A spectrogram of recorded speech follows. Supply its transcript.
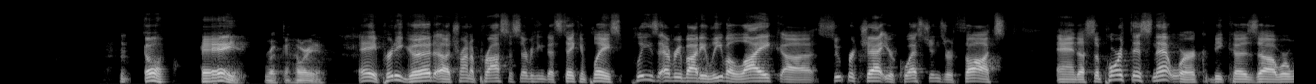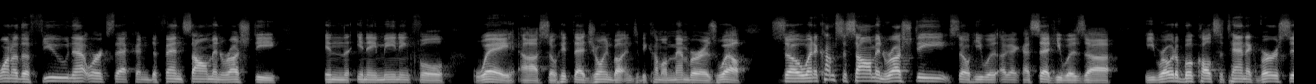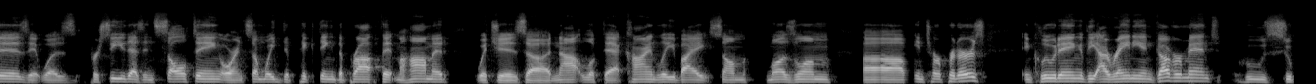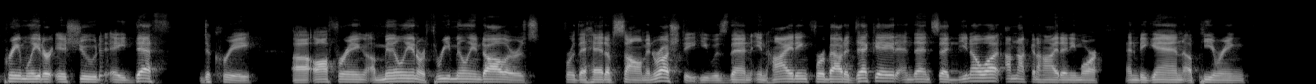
Oh, hey, Rick, how are you? Hey, pretty good. Uh, trying to process everything that's taken place. Please, everybody, leave a like, uh, super chat your questions or thoughts, and support this network because we're one of the few networks that can defend Salman Rushdie in the, in a meaningful way. Uh, so hit that join button to become a member as well. So when it comes to Salman Rushdie, so he was like I said, he was uh, he wrote a book called Satanic Verses. It was perceived as insulting or in some way depicting the Prophet Muhammad, which is uh, not looked at kindly by some Muslim uh, interpreters, including the Iranian government, whose supreme leader issued a death decree uh, offering a million or three million dollars for the head of Solomon Rushdie. He was then in hiding for about a decade and then said, you know what, I'm not going to hide anymore, and began appearing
